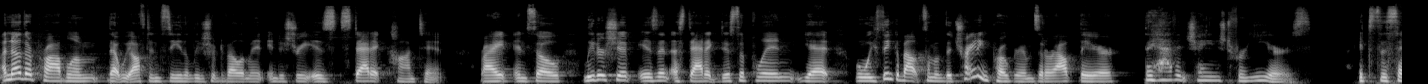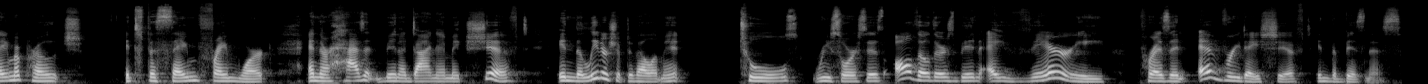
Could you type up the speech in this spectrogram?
Another problem that we often see in the leadership development industry is static content, right? And so leadership isn't a static discipline, yet when we think about some of the training programs that are out there, they haven't changed for years. It's the same approach. It's the same framework. And there hasn't been a dynamic shift in the leadership development tools, resources, although there's been a very present everyday shift in the business,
